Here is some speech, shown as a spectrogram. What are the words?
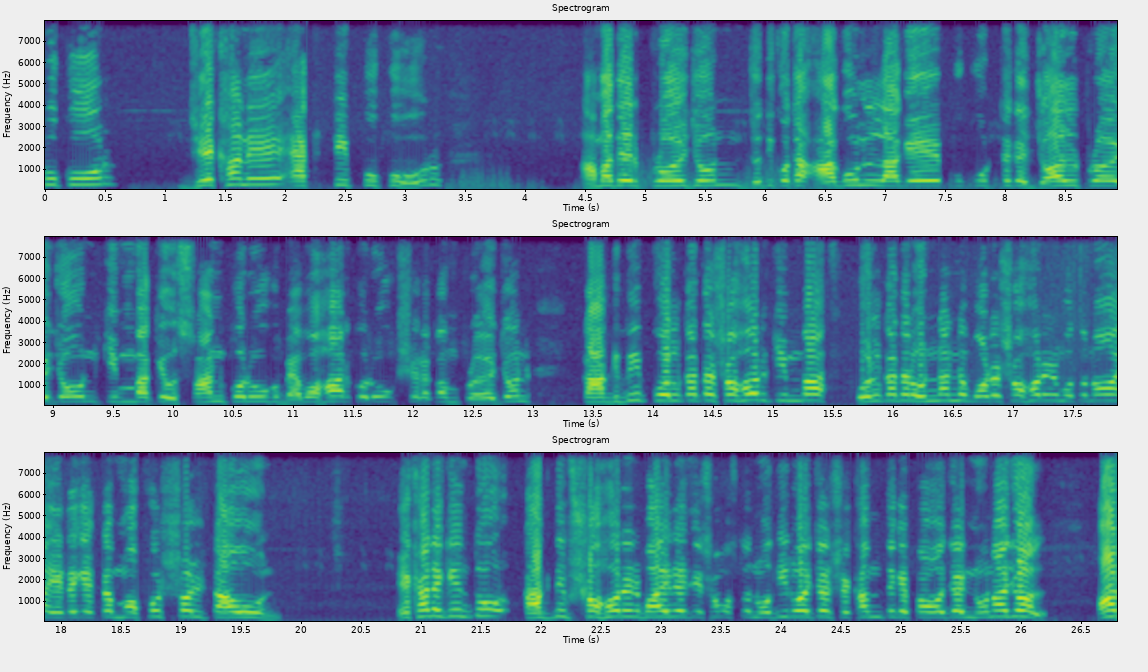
পুকুর, যেখানে একটি পুকুর আমাদের প্রয়োজন, যদি কোথাও আগুন লাগে, পুকুর থেকে জল প্রয়োজন, কিংবা কেউ স্নান করুক, ব্যবহার করুক, সেরকম প্রয়োজন। কাকদ্বীপ কলকাতা শহর কিংবা কলকাতার অন্যান্য বড় শহরের মতো নয়, এটাকে একটা মফস্বল টাউন। এখানে কিন্তু কাকদ্বীপ শহরের বাইরে যে সমস্ত নদী রয়েছে, সেখান থেকে পাওয়া যায় নোনা জল। আর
